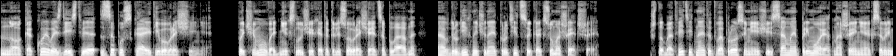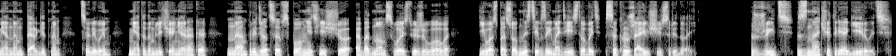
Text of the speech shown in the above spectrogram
Но какое воздействие запускает его вращение? Почему в одних случаях это колесо вращается плавно, а в других начинает крутиться как сумасшедшее? Чтобы ответить на этот вопрос, имеющий самое прямое отношение к современным таргетным, целевым методам лечения рака, нам придется вспомнить еще об одном свойстве живого — его способности взаимодействовать с окружающей средой. Жить значит реагировать.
